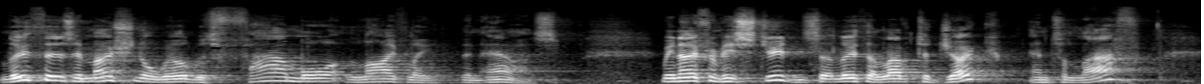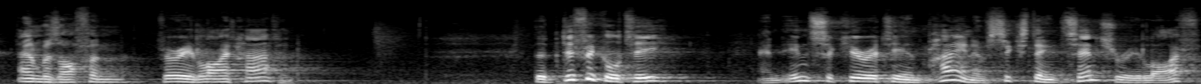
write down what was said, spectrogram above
Luther's emotional world was far more lively than ours. We know from his students that Luther loved to joke and to laugh and was often very light-hearted. The difficulty and insecurity and pain of 16th century life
